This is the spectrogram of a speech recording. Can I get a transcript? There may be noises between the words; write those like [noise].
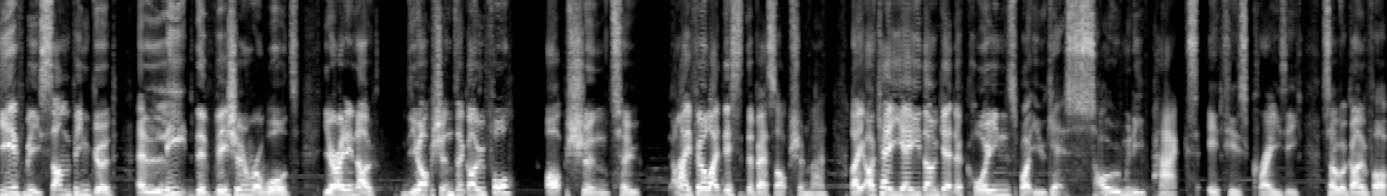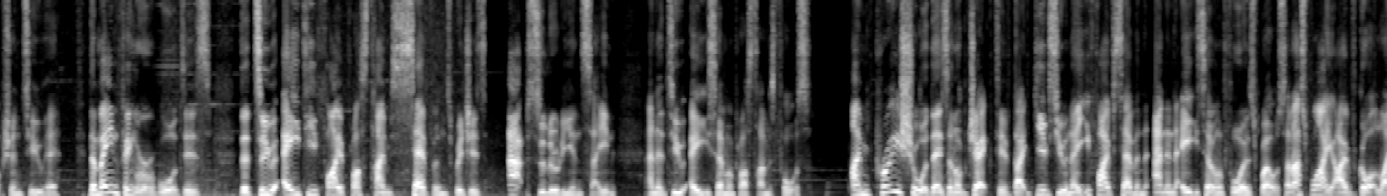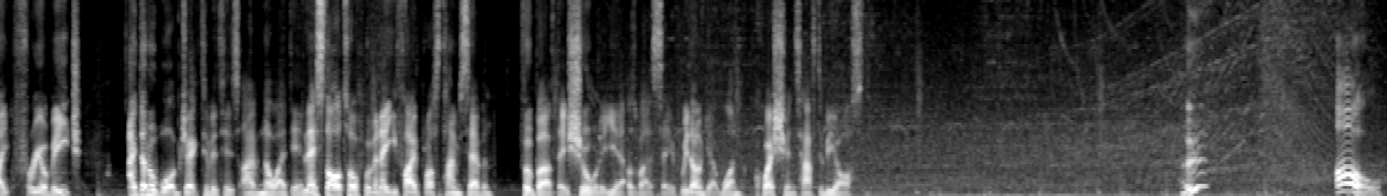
Give me something good. Elite Division rewards. You already know. The option to go for? Option 2. I feel like this is the best option, man. Like, okay, yeah, you don't get the coins, but you get so many packs. It is crazy. So we're going for option 2 here. The main thing with rewards is the two 85 plus times 7s, which is absolutely insane, and the two 87 plus times 4s. I'm pretty sure there's an objective that gives you an 85-7 and an 87-4 as well. So that's why I've got like three of each. I don't know what objective it is. I have no idea. Let's start off with an 85 plus times 7 for birthday, surely. Yeah, I was about to say, if we don't get one, questions have to be asked. Who? Oh.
